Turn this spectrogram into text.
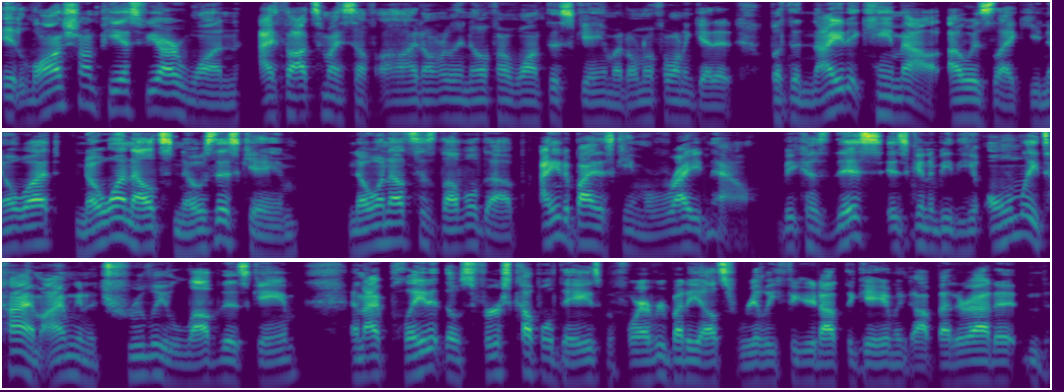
it launched on psvr 1 i thought to myself oh i don't really know if i want this game. I don't know if i want to get it. But the night it came out i was like you know what? No one else knows this game no one else has leveled up. I need to buy this game right now because this is going to be the only time I'm going to truly love this game. And I played it those first couple days before everybody else really figured out the game and got better at it. And,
